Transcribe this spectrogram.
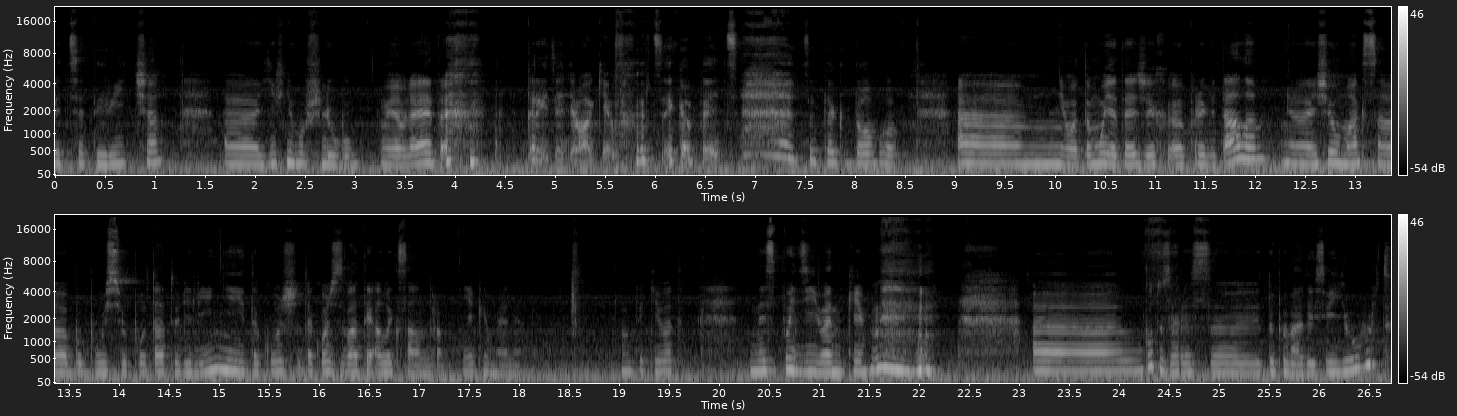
30-річчя е, їхнього шлюбу. Уявляєте? 30 років. Це капець. Це так довго. Ем, от, тому я теж їх е, привітала. Е, Ще у Макса бабусю по татовій лінії також, також звати Олександра, як і мене. Ось такі от несподіванки. Е, Буду зараз е, допивати свій йогурт.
